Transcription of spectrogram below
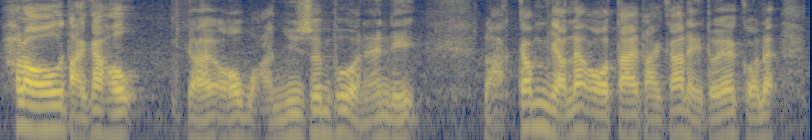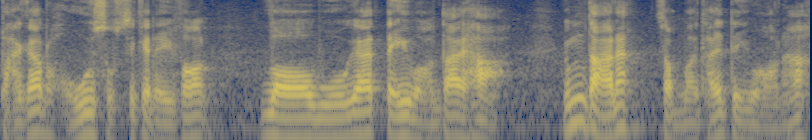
！Hello，大家好，又係我環宇新盤 Andy。嗱，今日咧我帶大家嚟到一個咧大家都好熟悉嘅地方，羅湖嘅地王大廈。咁但係咧就唔係睇地王啊，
